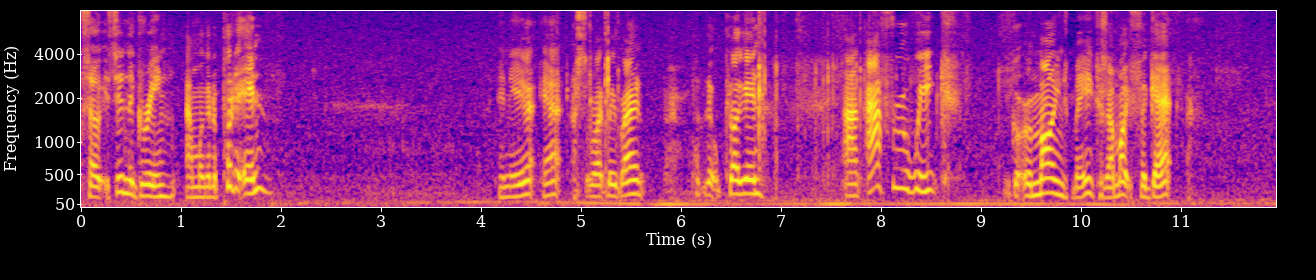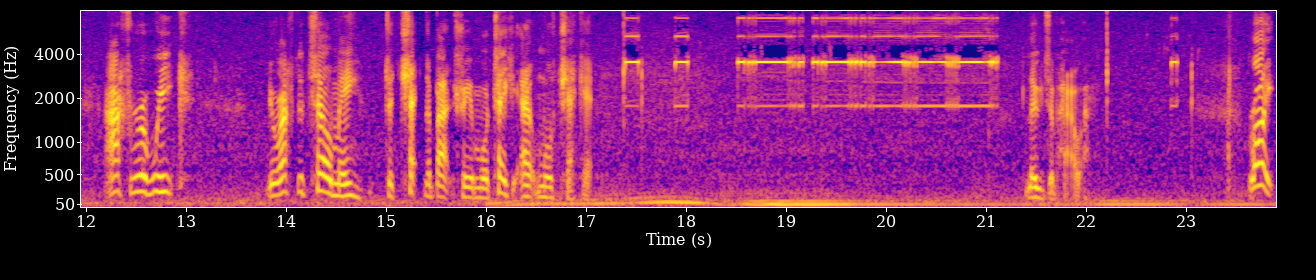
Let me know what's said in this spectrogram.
So it's in the green and we're going to put it in. In here, yeah, that's the right way round. Put the little plug in. And after a week, you've got to remind me because I might forget. After a week, you'll have to tell me to check the battery and we'll take it out and we'll check it. Loads of power. Right,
